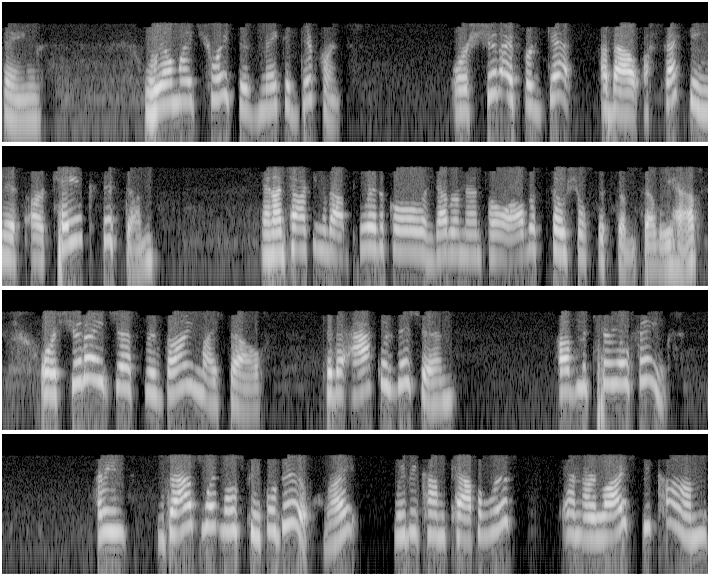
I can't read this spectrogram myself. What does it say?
things? Will my choices make a difference? Or should I forget about affecting this archaic system? And I'm talking about political and governmental, all the social systems that we have. Or should I just resign myself to the acquisition of material things? I mean, that's what most people do, right? We become capitalists and our life becomes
